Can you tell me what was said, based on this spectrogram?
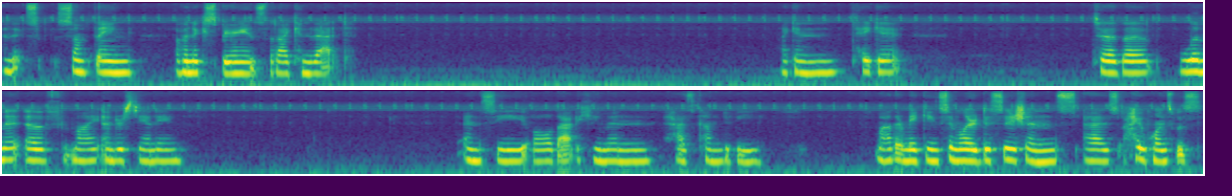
And it's something of an experience that I can vet. I can take it to the limit of my understanding and see all that human has come to be while they're making similar decisions as I once was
